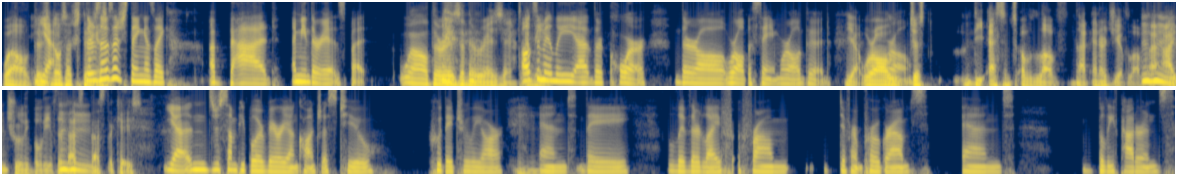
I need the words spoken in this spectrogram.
Well, there's Yeah. no such thing. there's as, no such thing as like a bad I mean there is, but well, there is and there isn't. I mean, ultimately at their core, they're all we're all the same. We're all good. yeah, we're all, we're all- just the essence of love, that energy of love. Mhm. I, I truly believe that that's Mhm. that's the case. Yeah, and just some people are very unconscious to who they truly are Mhm. and they live their life from different programs and belief patterns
